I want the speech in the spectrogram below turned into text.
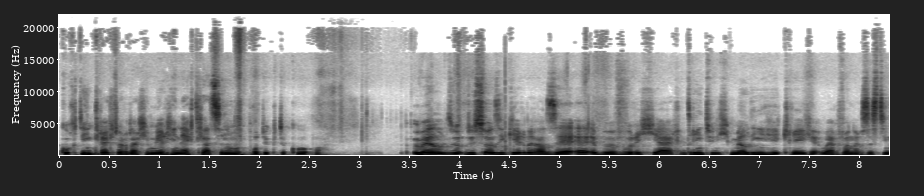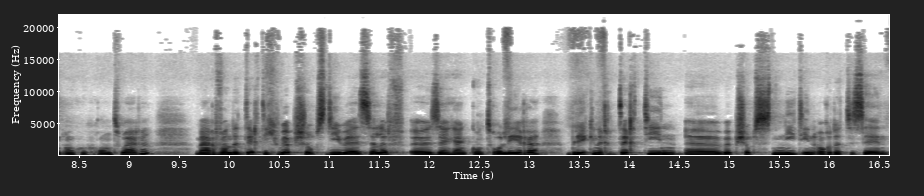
korting krijgt, waardoor je meer geneigd gaat zijn om het product te kopen. Wel, dus zoals ik eerder al zei, hebben we vorig jaar 23 meldingen gekregen, waarvan er 16 ongegrond waren. Maar van de 30 webshops die wij zelf uh, zijn gaan controleren, bleken er 13 uh, eh, webshops niet in orde te zijn.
